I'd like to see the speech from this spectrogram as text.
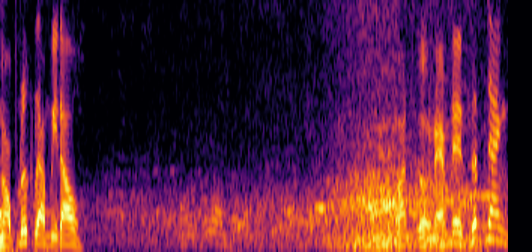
Ngọc Đức đang bị đau. Văn Cường ném lên rất nhanh.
